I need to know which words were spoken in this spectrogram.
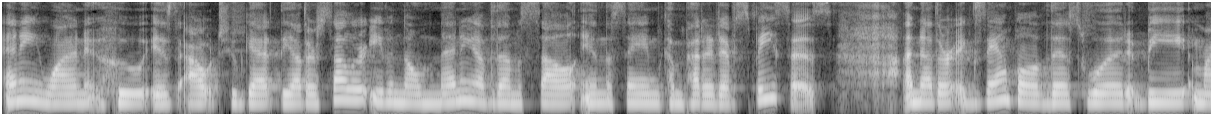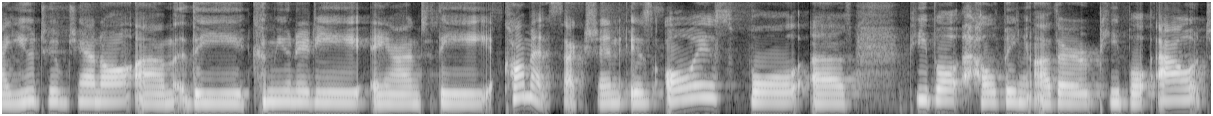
anyone who is out to get the other seller, even though many of them sell in the same competitive spaces. Another example of this would be my YouTube channel. Um, the community and the comment section is always full of people helping other people out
